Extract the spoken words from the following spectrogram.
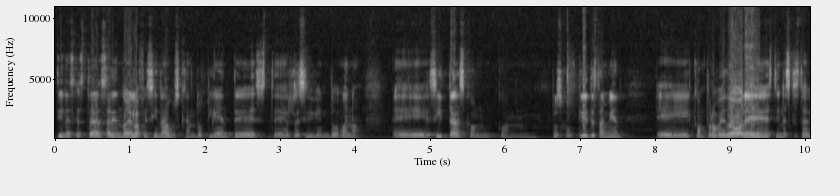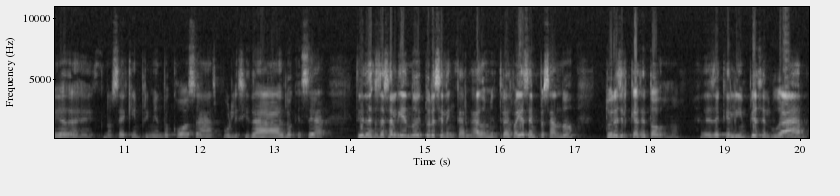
tienes que estar saliendo de la oficina buscando clientes, este, recibiendo, bueno, eh, citas con, con, pues, con clientes también. eh, con proveedores, tienes que estar, eh, no sé, que imprimiendo cosas, publicidad, lo que sea. Tienes que estar saliendo y tú eres el encargado. Mientras vayas empezando, tú eres el que hace todo, ¿no? Desde que limpias el lugar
